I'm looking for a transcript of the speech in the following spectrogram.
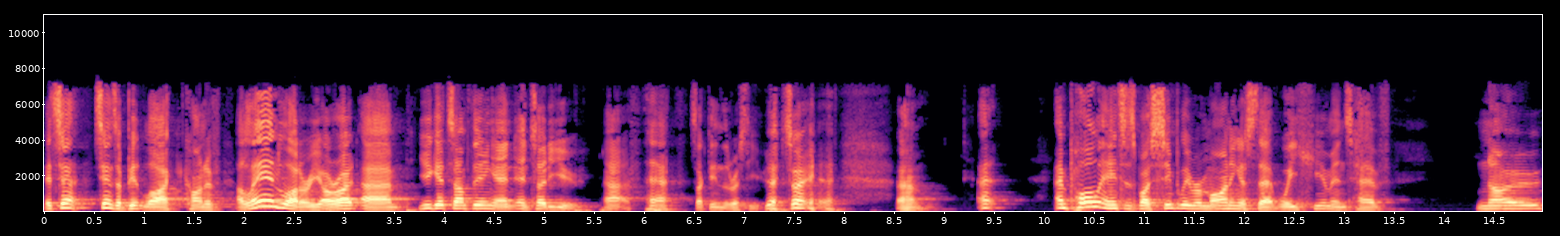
It sounds a bit like kind of a land lottery. All right, um, you get something, and, and so do you. Uh, sucked in the rest of you. Sorry. Um, And Paul answers by simply reminding us that we humans have no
